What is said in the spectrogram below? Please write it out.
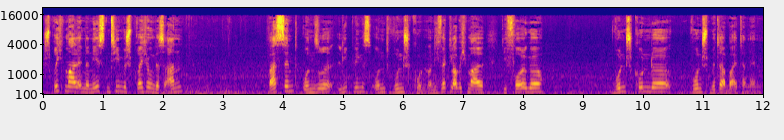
sprich mal in der nächsten Teambesprechung das an. Was sind unsere Lieblings- und Wunschkunden? Und ich werde, glaube ich, mal die Folge Wunschkunde, Wunschmitarbeiter nennen.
